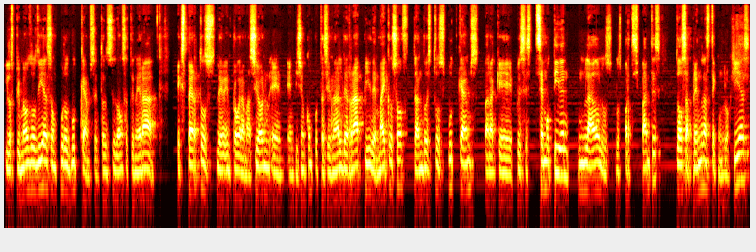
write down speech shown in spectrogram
y los primeros dos días son puros bootcamps. Entonces vamos a tener a expertos en programación, en, visión computacional de Rappi, de Microsoft, dando estos bootcamps para que pues, se motiven, un lado, los, los participantes, todos aprendan las tecnologías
